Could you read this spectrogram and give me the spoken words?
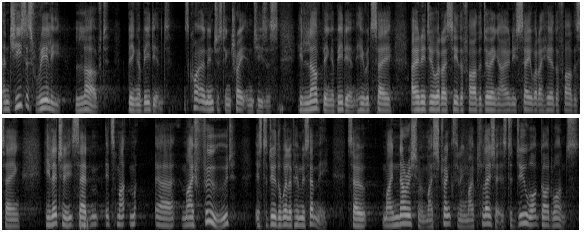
And Jesus really loved being obedient. It's quite an interesting trait in Jesus. He loved being obedient. He would say, I only do what I see the Father doing, I only say what I hear the Father saying. He literally said, It's my, uh, my food is to do the will of Him who sent me. So, my nourishment, my strengthening, my pleasure is to do what God wants.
